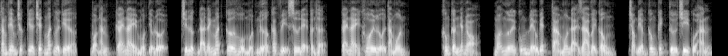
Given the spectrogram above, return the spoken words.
tăng thêm trước kia chết mất người kia, bọn hắn, cái này một tiểu đội, chiến lược đã đánh mất cơ hồ một nửa các vị sư đệ cẩn thận, cái này khôi lỗi tà môn. Không cần nhắc nhỏ mọi người cũng đều biết tà môn đại gia vây công, trọng điểm công kích tứ chi của hắn,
